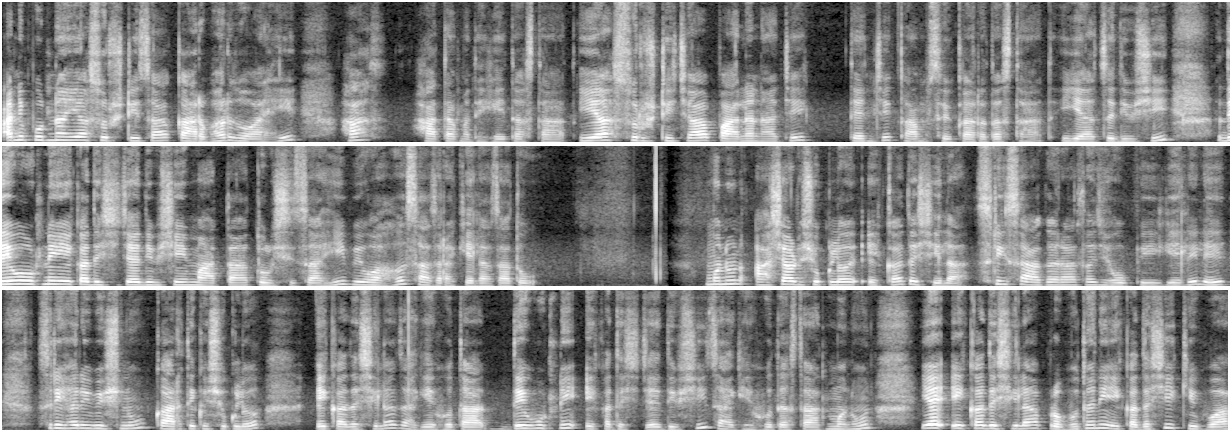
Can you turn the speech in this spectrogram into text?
आणि पुन्हा या सृष्टीचा कारभार जो आहे हा हातामध्ये घेत असतात. या सृष्टीच्या पालनाचे त्यांचे काम स्वीकारत असतात. याच दिवशी देव उठणे एकादशीच्या दिवशी माता तुळशीचाही विवाह साजरा केला जातो. म्हणून आषाढ शुक्ल एकादशीला श्रीसागरात झोपी गेलेले श्रीहरी विष्णू कार्तिक शुक्ल एकादशीला जागे होतात. देवउठणी एकादशीच्या दिवशी जागे होत असतात. म्हणून या एकादशीला प्रबोधनी एकादशी किंवा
